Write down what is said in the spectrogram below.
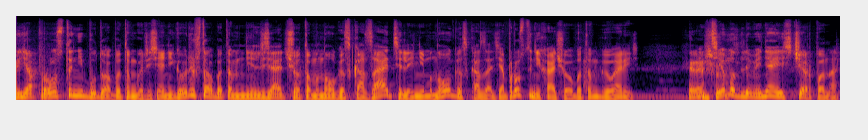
я просто не буду об этом говорить. Я не говорю, что об этом нельзя что-то много сказать или немного сказать. Я просто не хочу об этом говорить. Хорошо. Тема для меня исчерпана.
